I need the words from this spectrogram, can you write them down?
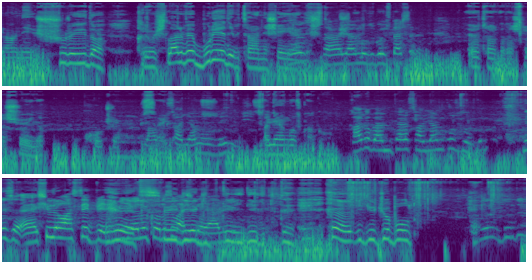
yani şurayı da kırmışlar ve buraya da bir tane şey Evet, gelmiş. salyangozu göstersene. Evet arkadaşlar şöyle kocaman bir sayı. salyangoz değilmiş. Salyangoz kanka. Kanka ben bir tane salyangoz gördüm. Neyse e, şimdi bahsetmeyelim. Evet, Videonun konusu video başka gitti, yani. Video gitti. video çöp oldu. Dur dur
